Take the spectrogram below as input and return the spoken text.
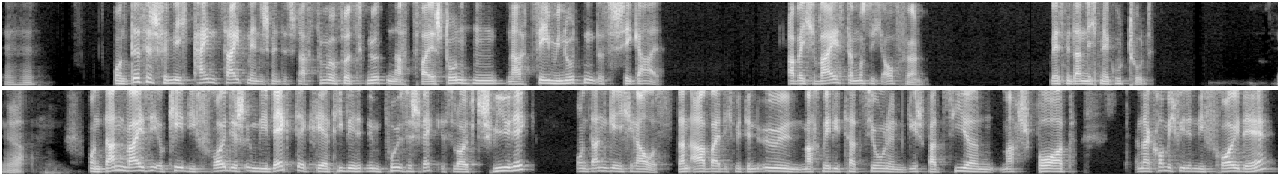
Mhm. Und das ist für mich kein Zeitmanagement. Das ist nach 45 Minuten, nach zwei Stunden, nach zehn Minuten, das ist egal. Aber ich weiß, da muss ich aufhören, wenn es mir dann nicht mehr gut tut. Ja. Und dann weiß ich, okay, die Freude ist irgendwie weg, der kreative Impuls ist weg, es läuft schwierig. Und dann gehe ich raus. Dann arbeite ich mit den Ölen, mache Meditationen, gehe spazieren, mache Sport. Und dann komme ich wieder in die Freude,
